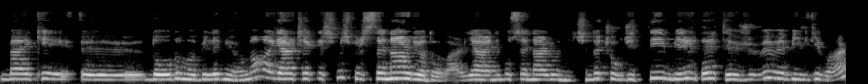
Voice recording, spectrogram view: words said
belki e, doğru mu bilemiyorum ama gerçekleşmiş bir senaryo da var. Yani bu senaryonun içinde çok ciddi bir de tecrübe ve bilgi var.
